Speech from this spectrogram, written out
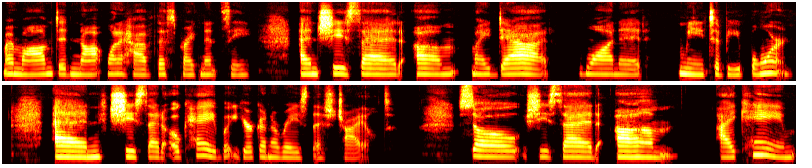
My mom did not want to have this pregnancy. And she said, um, My dad wanted me to be born. And she said, Okay, but you're going to raise this child. So she said, um, I came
